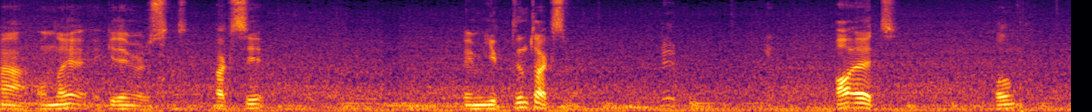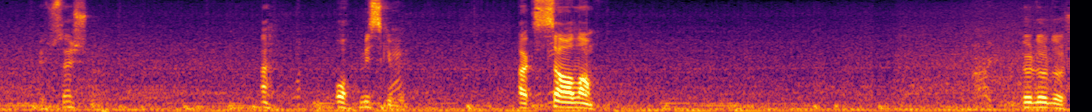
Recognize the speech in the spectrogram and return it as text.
Ha, onunla gidemiyoruz. Taksi. Benim yıktığım taksi mi? Aa evet. Oğlum. Götürsene şunu. Hah. Oh mis gibi. Taksi sağlam. Dur dur dur.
